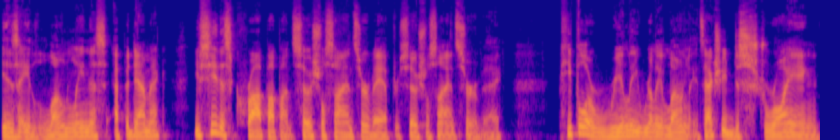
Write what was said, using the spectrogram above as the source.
is a loneliness epidemic. You see this crop up on social science survey after social science survey people are really, really lonely. It's actually destroying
